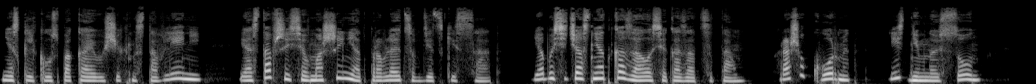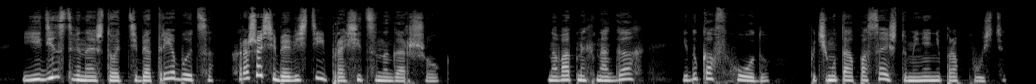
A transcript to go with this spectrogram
Несколько успокаивающих наставлений, и оставшиеся в машине отправляются в детский сад. Я бы сейчас не отказалась оказаться там. Хорошо кормят, есть дневной сон, и единственное, что от тебя требуется, хорошо себя вести и проситься на горшок. На ватных ногах иду ко входу, почему-то опасаясь, что меня не пропустят.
